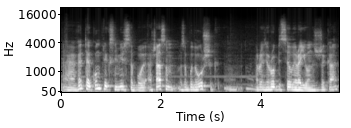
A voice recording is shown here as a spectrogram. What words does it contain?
э, гэтыя комплексы між сабой, а часам забудоўшчык робіць цэлы раён з ЖК.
